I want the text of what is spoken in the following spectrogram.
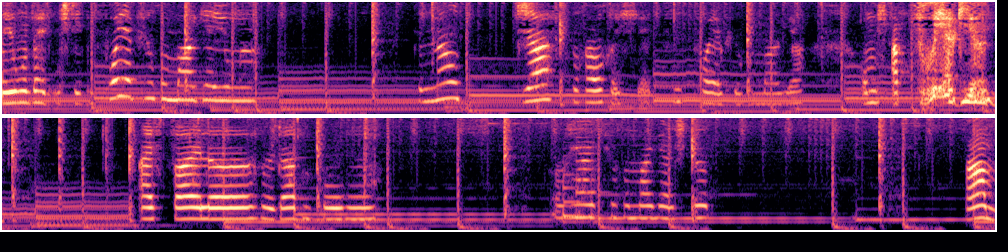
Oh Junge, da hinten steht ein Feuerpyromagier, Junge. Genau das brauche ich jetzt. Ein Feuerpyromagier, um mich abzureagieren. Eispfeile, Soldatenbogen. Komm her, Eispyromagier und stirb. Bam.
